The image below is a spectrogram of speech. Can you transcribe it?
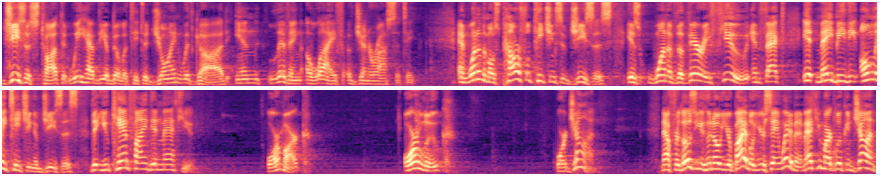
Jesus taught that we have the ability to join with God in living a life of generosity. And one of the most powerful teachings of Jesus is one of the very few, in fact, it may be the only teaching of Jesus that you can't find in Matthew or Mark or Luke or John. Now, for those of you who know your Bible, you're saying, wait a minute, Matthew, Mark, Luke, and John,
